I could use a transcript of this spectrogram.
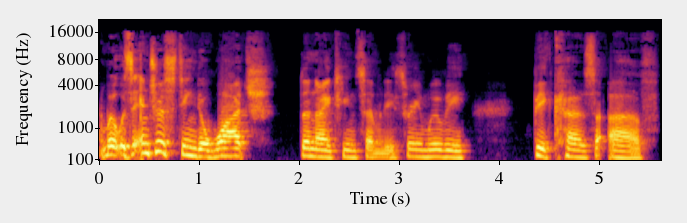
But it was interesting to watch the 1973 movie because of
